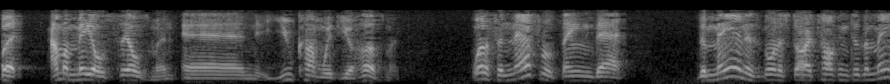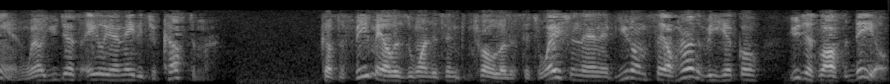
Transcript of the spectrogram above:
but I'm a male salesman and you come with your husband. Well, it's a natural thing that the man is going to start talking to the man. Well, you just alienated your customer because the female is the one that's in control of the situation, and if you don't sell her the vehicle, you just lost the deal.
